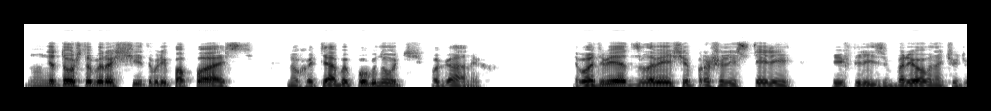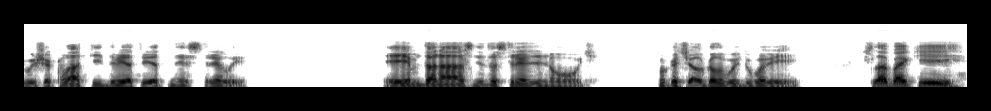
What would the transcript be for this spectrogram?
Ну, не то чтобы рассчитывали попасть, но хотя бы пугнуть поганых. В ответ зловеще прошелестели и впились в бревна чуть выше кладки две ответные стрелы. — Им до нас не дострельнуть, — покачал головой Дубовей. — Слабаки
